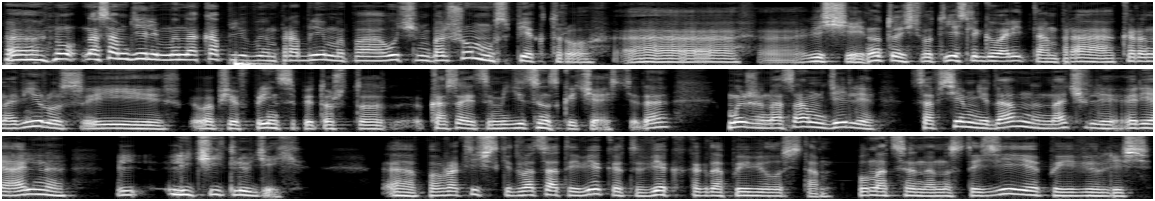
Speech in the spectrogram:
Э, ну, на самом деле мы накапливаем проблемы по очень большому спектру э, э, вещей. Ну, то есть вот если говорить там про коронавирус и вообще, в принципе, то, что касается медицинской части, да, мы же на самом деле совсем недавно начали реально лечить людей. Практически 20 век – это век, когда появилась там полноценная анестезия, появились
